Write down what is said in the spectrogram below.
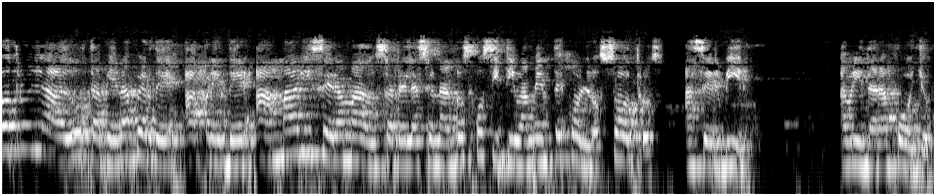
Otro lado, también aprender, aprender a amar y ser amados, a relacionarnos positivamente con los otros, a servir, a brindar apoyo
